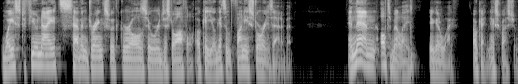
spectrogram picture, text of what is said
waste a few nights having drinks with girls who were just awful. Okay, you'll get some funny stories out of it. And then ultimately, you get a wife. Okay, next question.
